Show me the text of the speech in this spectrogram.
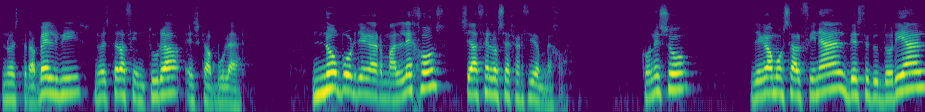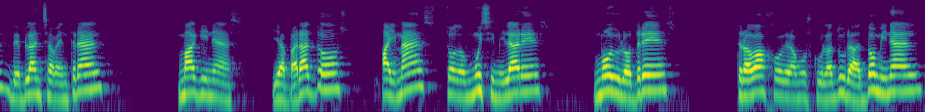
nuestra pelvis, nuestra cintura escapular no por llegar más lejos se hacen los ejercicios mejor. Con eso llegamos al final de este tutorial de plancha ventral, máquinas y aparatos, hay más, todos muy similares, módulo 3, trabajo de la musculatura abdominal,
